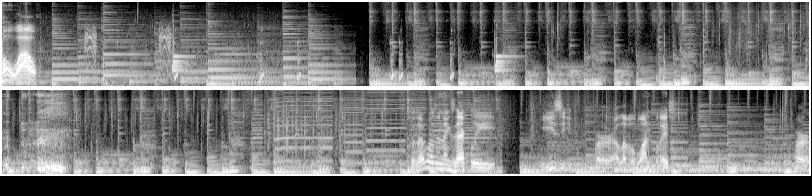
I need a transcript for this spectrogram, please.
Oh, wow. So that wasn't exactly easy for a level 1 place. Or...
